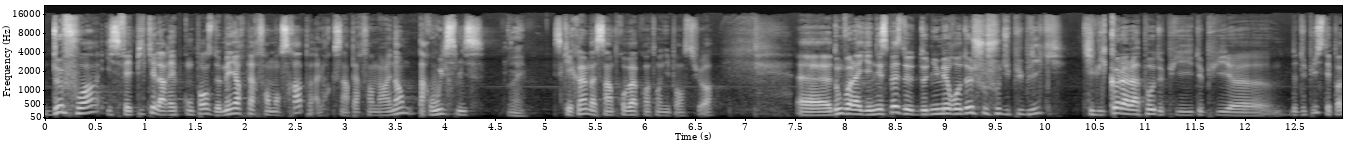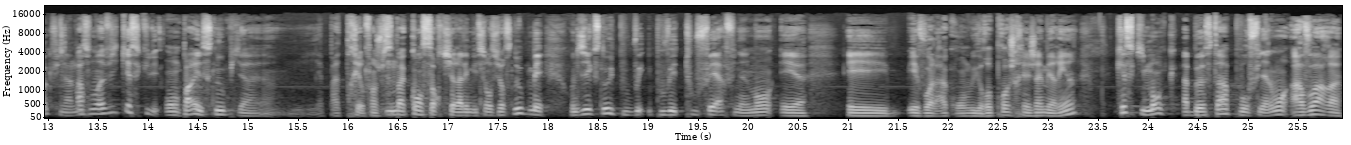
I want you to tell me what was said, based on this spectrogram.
deux fois, il se fait piquer la récompense de meilleure performance rap, alors que c'est un performeur énorme, par Will Smith. Ouais. Ce qui est quand même assez improbable quand on y pense, tu vois. Euh, donc voilà, il y a une espèce de, de numéro 2 chouchou du public qui lui colle à la peau depuis, depuis, euh, depuis cette époque finalement. À son avis, qu'est-ce qu'il. On parlait de Snoop il y a, il y a pas très. Enfin, je sais Mm. pas quand sortira l'émission sur Snoop, mais on disait que Snoop il pouvait, il pouvait tout faire finalement et, euh, et, et voilà, qu'on lui reprocherait jamais rien. Qu'est-ce qui manque à Busta pour finalement avoir,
